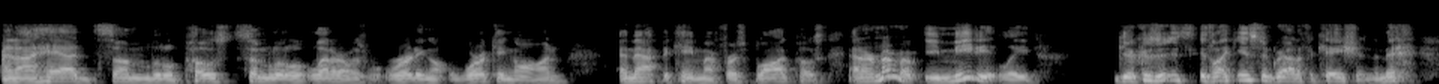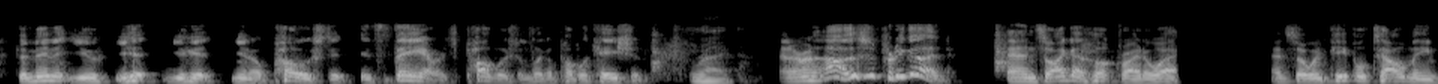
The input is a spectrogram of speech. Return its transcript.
and I had some little post, some little letter I was writing, working on, and that became my first blog post. And I remember immediately because it's, it's like instant gratification. The minute the minute you you hit you hit you know post, it, it's there, it's published, it's like a publication. Right. And I went, oh, this is pretty good. And so I got hooked right away. And so when people tell me,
